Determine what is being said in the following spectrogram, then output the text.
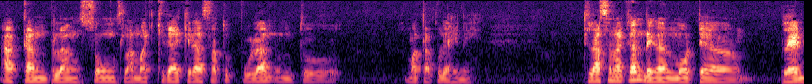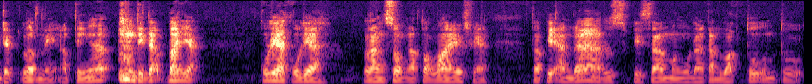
akan berlangsung selama kira-kira satu bulan untuk mata kuliah ini. Dilaksanakan dengan model blended learning, artinya tidak banyak kuliah-kuliah langsung atau live ya, tapi Anda harus bisa menggunakan waktu untuk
